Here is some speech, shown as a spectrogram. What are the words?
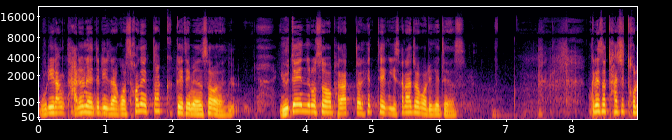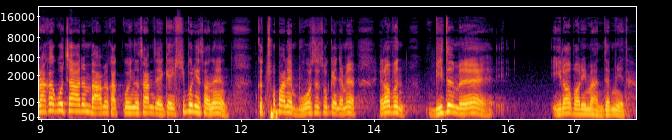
우리랑 다른 애들이라고 선에 딱 긋게 되면서 유대인으로서 받았던 혜택이 사라져 버리게 되었습니다. 그래서 다시 돌아가고자 하는 마음을 갖고 있는 사람들에게 히브리서는 그 초반에 무엇을 소개하냐면 여러분 믿음을 잃어버리면 안 됩니다.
